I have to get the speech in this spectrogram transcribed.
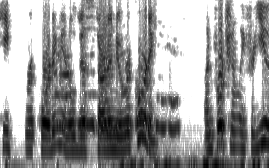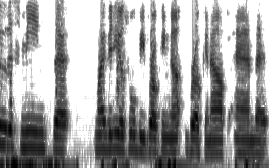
keep recording. It'll just start a new recording. Unfortunately for you, this means that my videos will be broken up, broken up, and that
